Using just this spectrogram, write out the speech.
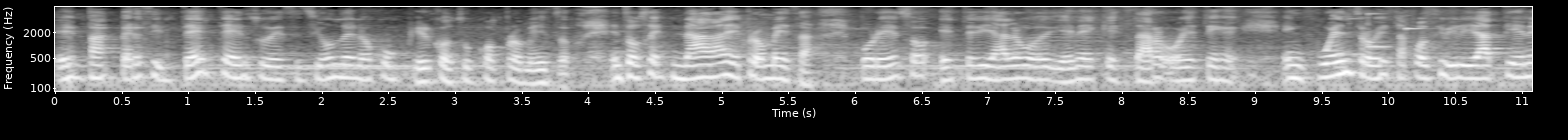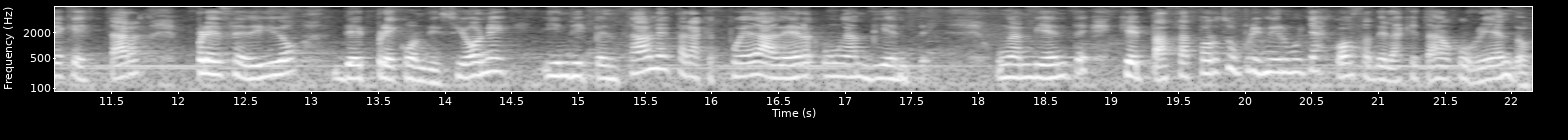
es más persistente en su decisión de no cumplir con su compromiso. Entonces, nada de promesa. Por eso este diálogo tiene que estar, o este encuentro, esta posibilidad tiene que estar precedido de precondiciones indispensables para que pueda haber un ambiente un ambiente que pasa por suprimir muchas cosas de las que están ocurriendo,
